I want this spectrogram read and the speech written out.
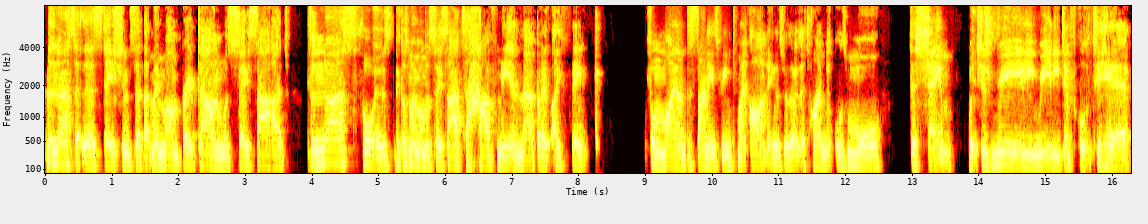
the nurse at the station said that my mum broke down and was so sad. The nurse thought it was because my mum was so sad to have me in there, but it, I think, from my understanding, speaking to my aunt who was with her at the time, it was more the shame, which is really, really difficult to hear.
